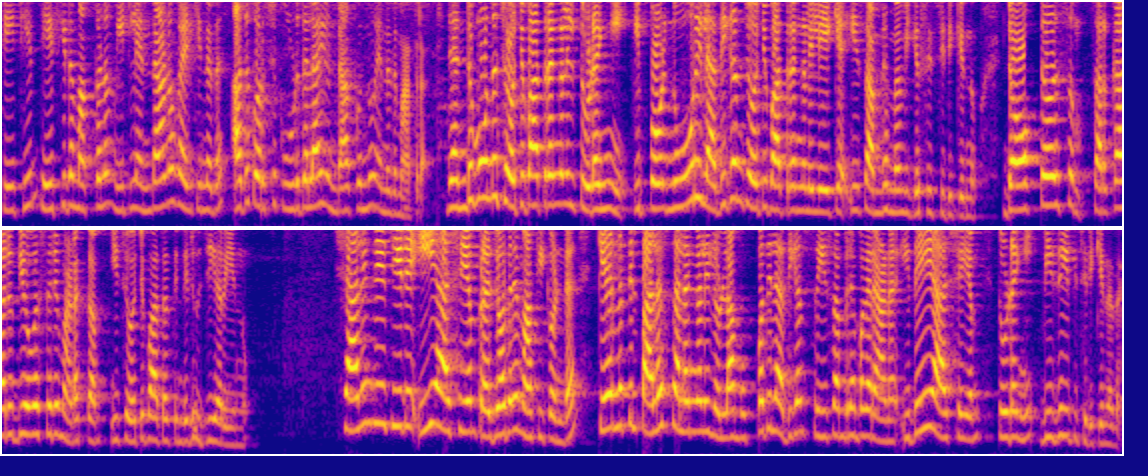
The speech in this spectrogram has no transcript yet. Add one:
ചേച്ചിയും ചേച്ചിയുടെ മക്കളും വീട്ടിൽ എന്താണോ കഴിക്കുന്നത് അത് കുറച്ച് കൂടുതലായി ഉണ്ടാക്കുന്നു എന്നത് മാത്രം. രണ്ടു മൂന്ന് ചോറ്റുപാത്രങ്ങളിൽ തുടങ്ങി ഇപ്പോൾ നൂറിലധികം ചോറ്റുപാത്രങ്ങളിലേക്ക് ഈ സംരംഭം വികസിച്ചിരിക്കുന്നു. ഡോക്ടേഴ്സും സർക്കാർ ഉദ്യോഗസ്ഥരും അടക്കം ഈ ചോറ്റുപാത്രത്തിന്റെ രുചി അറിയുന്നു. ശാലിൻ ചേച്ചിയുടെ ഈ ആശയം പ്രചോദനമാക്കിക്കൊണ്ട് കേരളത്തിൽ പല സ്ഥലങ്ങളിലുള്ള മുപ്പതിലധികം സ്ത്രീ സംരംഭകരാണ് ഇതേ ആശയം തുടങ്ങി വിജയിപ്പിച്ചിരിക്കുന്നത്.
